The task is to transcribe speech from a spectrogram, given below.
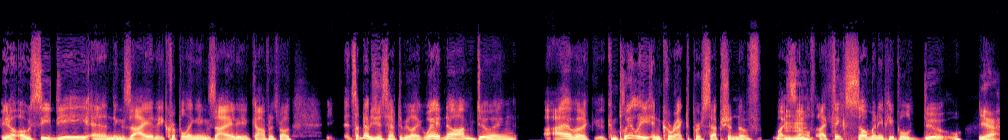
you know, OCD and anxiety, crippling anxiety and confidence problems, sometimes you just have to be like, wait, no, I'm doing I have a completely incorrect perception of myself. Mm-hmm. And I think so many people do. Yeah.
